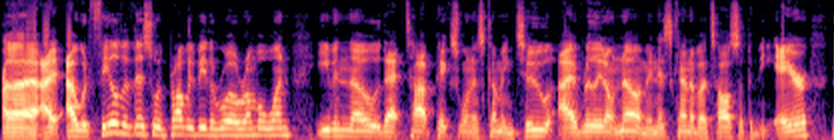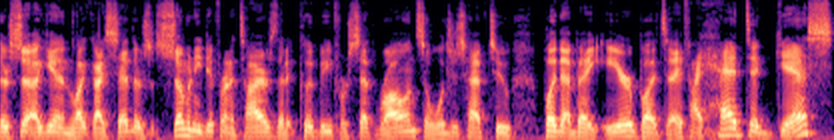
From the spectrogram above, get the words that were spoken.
uh, I, I would feel that this would probably be the Royal Rumble one, even though that top picks one is coming too. I really don't know. I mean, it's kind of a toss up in the air. There's so, again, like I said, there's so many different attires that it could be for Seth Rollins, so we'll just have to play that by ear. But uh, if I had to guess,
